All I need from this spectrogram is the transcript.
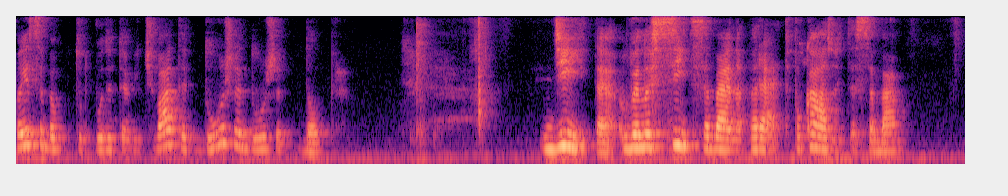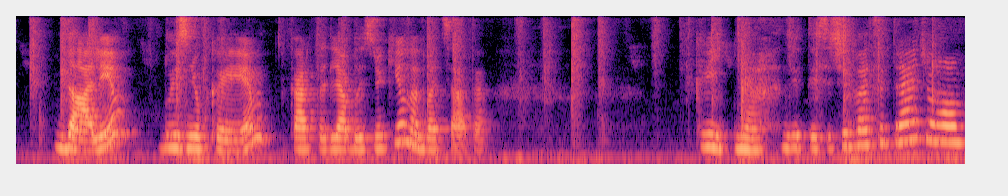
Ви себе тут будете відчувати дуже-дуже добре. Дійте, виносіть себе наперед, показуйте себе. Далі, близнюки. Карта для близнюків на 20 квітня 2023-го.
